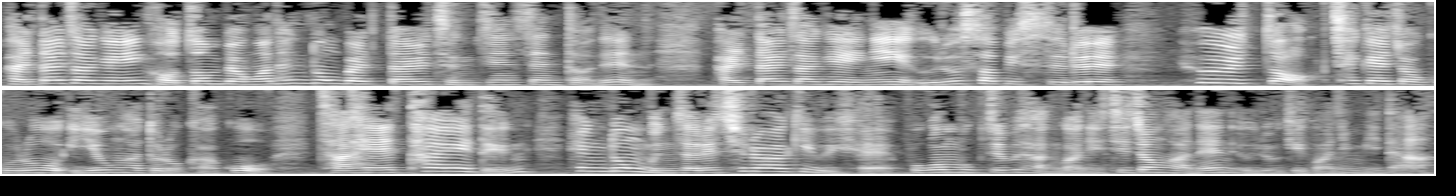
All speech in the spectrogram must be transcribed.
발달장애인 거점병원 행동발달 증진센터는 발달장애인이 의료 서비스를 효율적, 체계적으로 이용하도록 하고 자해, 타해 등 행동 문제를 치료하기 위해 보건복지부 장관이 지정하는 의료기관입니다.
